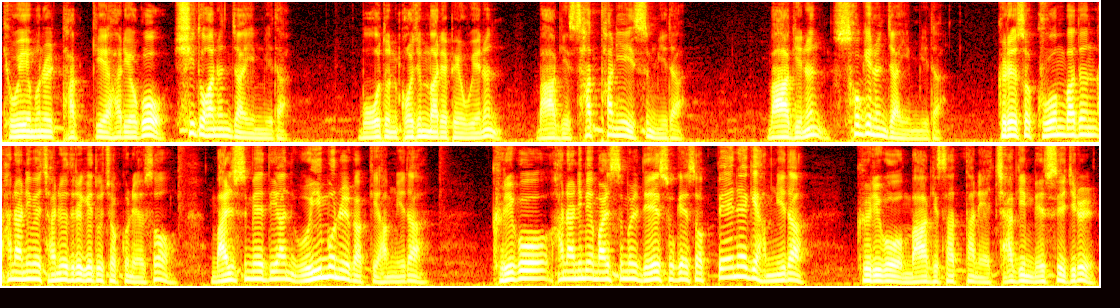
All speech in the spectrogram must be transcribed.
교회 문을 닫게 하려고 시도하는 자입니다. 모든 거짓말의 배후에는 마귀 사탄이 있습니다. 마귀는 속이는 자입니다. 그래서 구원받은 하나님의 자녀들에게도 접근해서 말씀에 대한 의문을 갖게 합니다. 그리고 하나님의 말씀을 내 속에서 빼내게 합니다. 그리고 마귀 사탄의 자기 메시지를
